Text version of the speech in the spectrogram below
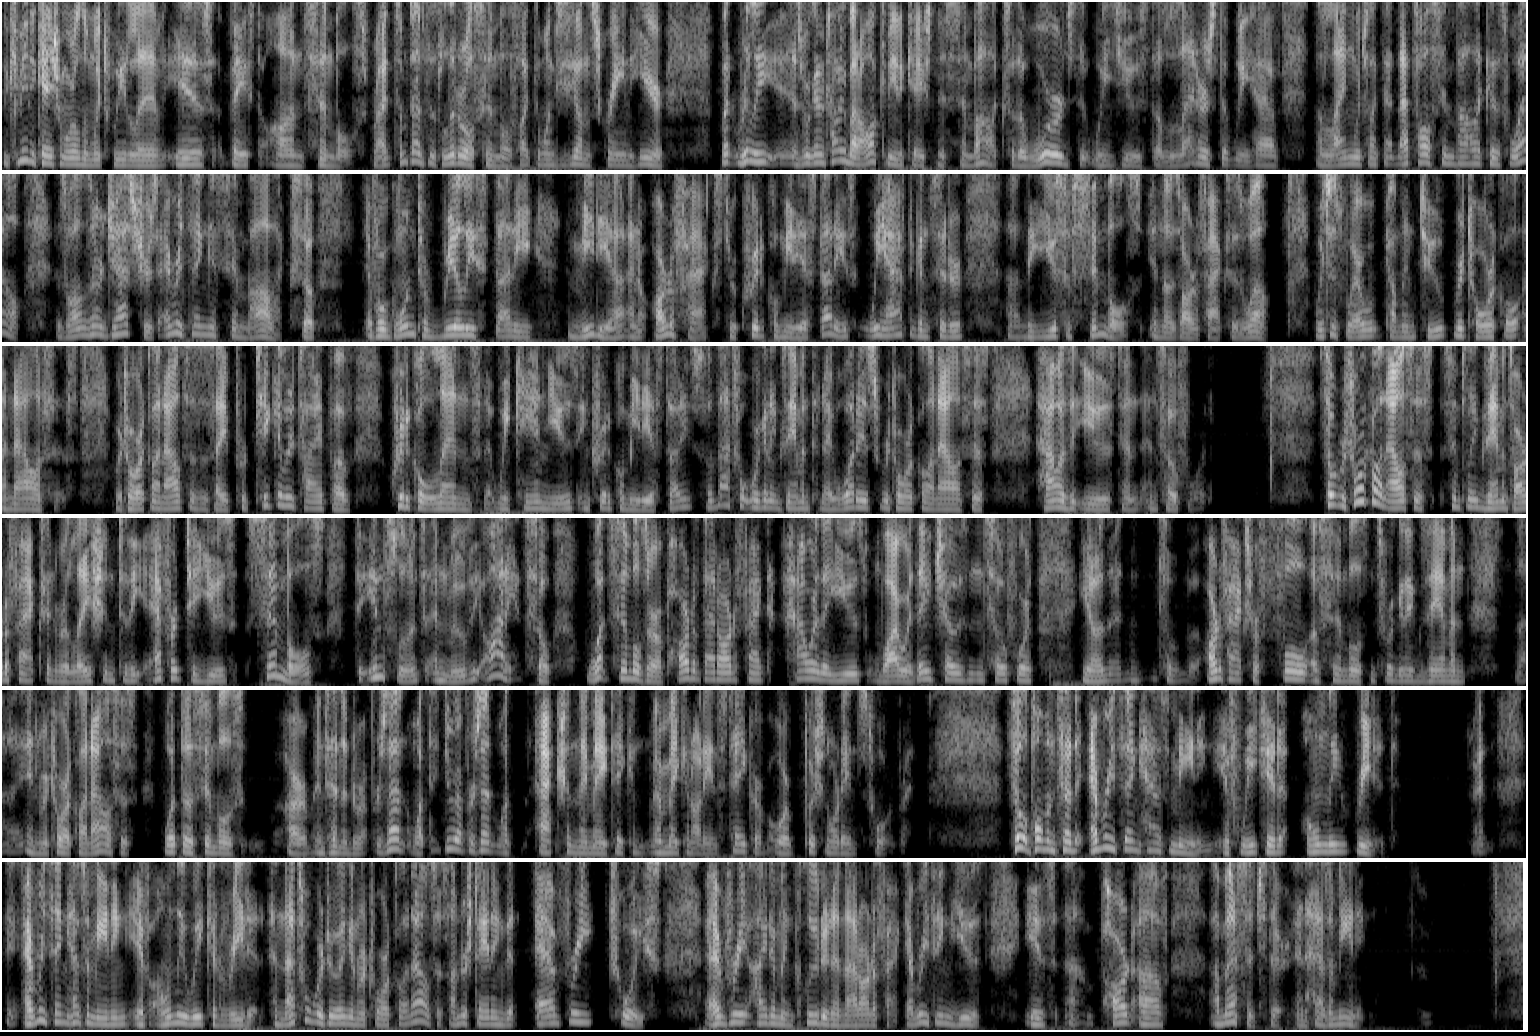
The communication world in which we live is based on symbols, right? Sometimes it's literal symbols like the ones you see on the screen here. But really, as we're going to talk about, all communication is symbolic. So the words that we use, the letters that we have, the language like that, that's all symbolic as well, as well as our gestures. Everything is symbolic. So if we're going to really study media and artifacts through critical media studies, we have to consider uh, the use of symbols in those artifacts as well, which is where we come into rhetorical analysis. Rhetorical analysis is a particular type of critical lens that we can use in critical media studies. So that's what we're going to examine today. What is rhetorical analysis? How is it used and, and so forth. So rhetorical analysis simply examines artifacts in relation to the effort to use symbols to influence and move the audience. So what symbols are a part of that artifact? How are they used? Why were they chosen? And so forth. You know, so artifacts are full of symbols. And so we're going to examine uh, in rhetorical analysis what those symbols are intended to represent, what they do represent, what action they may take or make an audience take or, or push an audience toward, right? Philip Pullman said everything has meaning if we could only read it. Right? Everything has a meaning if only we could read it. And that's what we're doing in rhetorical analysis, understanding that every choice, every item included in that artifact, everything used is uh, part of a message there and has a meaning.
